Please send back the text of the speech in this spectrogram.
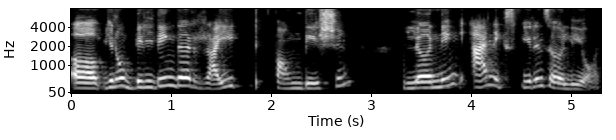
uh, you know building the right foundation learning and experience early on.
